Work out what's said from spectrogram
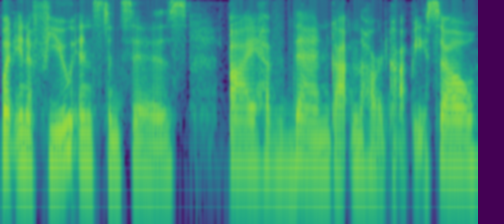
But in a few instances, I have then gotten the hard copy. So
